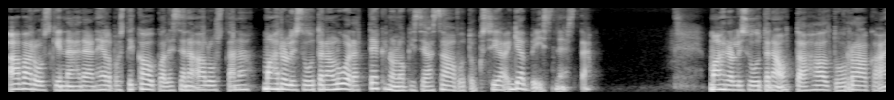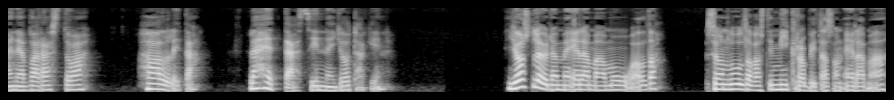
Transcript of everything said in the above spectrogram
Avaruuskin nähdään helposti kaupallisena alustana, mahdollisuutena luoda teknologisia saavutuksia ja bisnestä. Mahdollisuutena ottaa haltuun raaka-ainevarastoa, hallita, lähettää sinne jotakin. Jos löydämme elämää muualta, se on luultavasti mikrobitason elämää.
